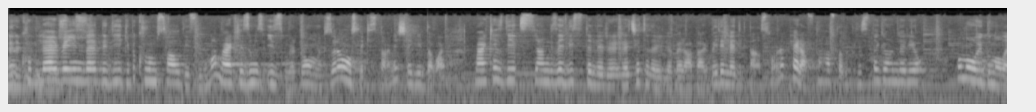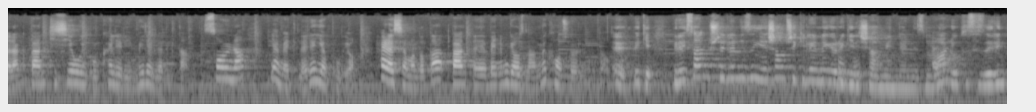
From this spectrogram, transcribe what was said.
Hanım? E, Kubilay? Bey'in de dediği gibi kurumsal bir firma. Merkezimiz İzmir'de olmak üzere 18 tane şehirde var. Merkez diyetisyen bize listeleri, reçeteleriyle beraber belirledikten sonra her hafta haftalık liste gönderiyor. Ona uygun olarak ben kişiye uygun kaloriyi belirledikten sonra yemekleri yapılıyor. Her aşamada da ben e, benim gözlem ve kontrolümde oluyor. Evet, peki bireysel müşterilerinizin yaşam şekillerine göre gelişen menüleriniz mi var? Yoksa sizlerin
